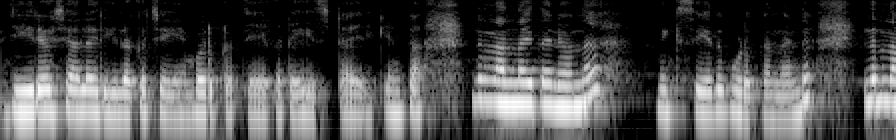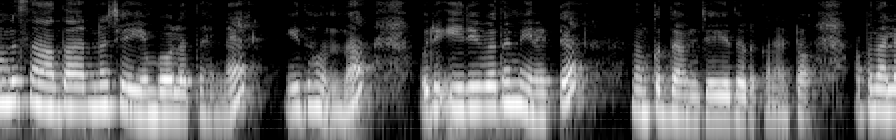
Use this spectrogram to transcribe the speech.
ജീരകശാല അരിയിലൊക്കെ ചെയ്യുമ്പോൾ ഒരു പ്രത്യേക ടേസ്റ്റ് ആയിരിക്കും കേട്ടോ. ഇത് നന്നായി തന്നെ ഒന്ന് മിക്സ് ചെയ്ത് കൊടുക്കുന്നുണ്ട്. എന്നിട്ട് നമ്മൾ സാധാരണ ചെയ്യും പോലെ തന്നെ ഇതൊന്ന് ഒരു ഇരുപത് മിനിറ്റ് നമുക്ക് ദം ചെയ്തെടുക്കണം കേട്ടോ. അപ്പോൾ നല്ല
